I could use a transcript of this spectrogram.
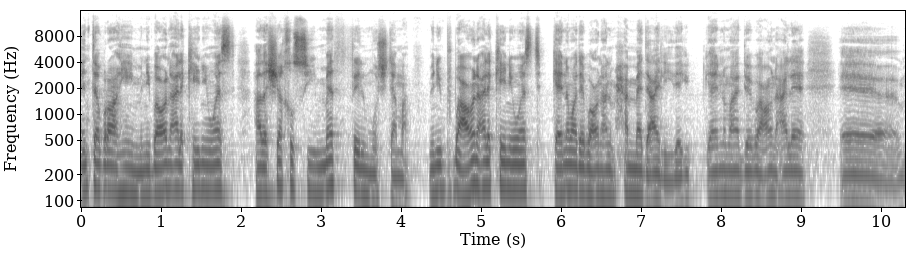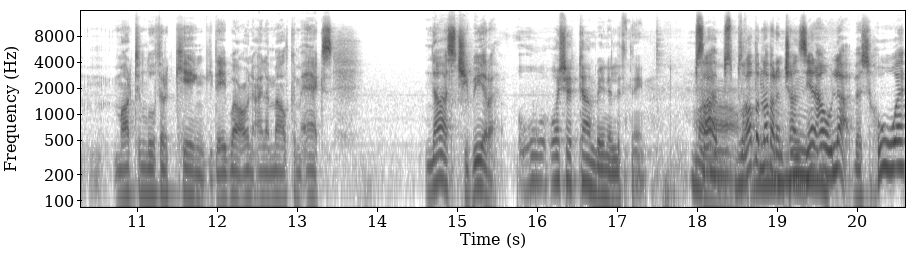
انت إبراهيم من يباعون على كانييه ويست هذا الشخص يمثل مجتمع. من يباعون على كانييه ويست كانما يباعون على محمد علي كانما يباعون على آه، مارتن لوثر كينج يباعون على مالكوم إكس. ناس كبيرة. وشتان بين الاثنين؟ بغض النظر إن كان زين أو لا بس هو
